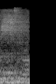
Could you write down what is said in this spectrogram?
super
